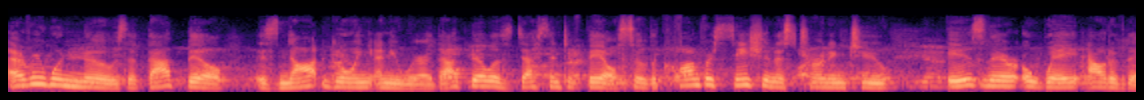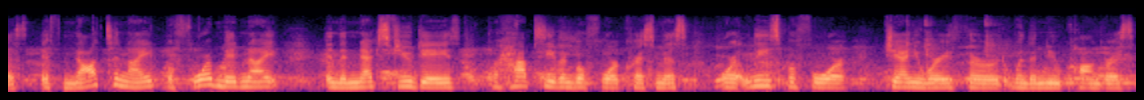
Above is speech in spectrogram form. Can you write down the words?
everyone knows that that bill is not going anywhere. That bill is destined to fail. So the conversation is turning to is there a way out of this? If not tonight, before midnight, in the next few days, perhaps even before Christmas, or at least before January 3rd when the new Congress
